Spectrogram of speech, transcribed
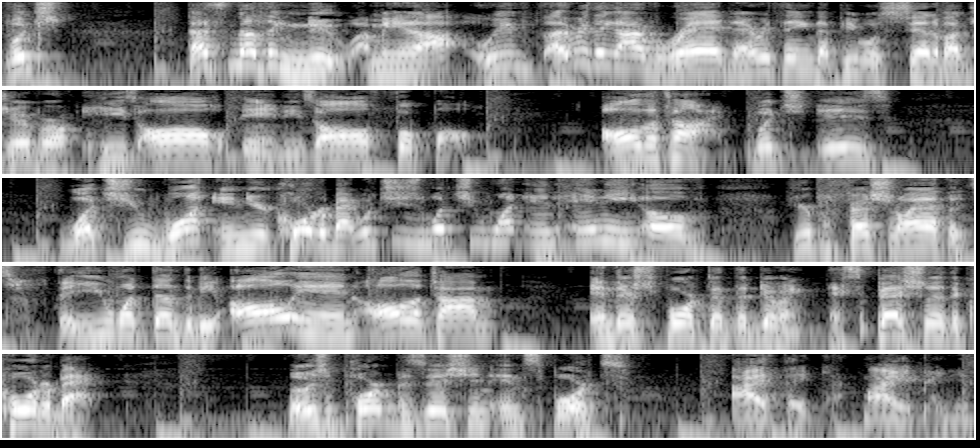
Which that's nothing new. I mean, I, we've everything I've read and everything that people said about Joe Burrow, he's all in. He's all football all the time, which is what you want in your quarterback, which is what you want in any of your professional athletes that you want them to be all in all the time in their sport that they're doing, especially the quarterback. Most important position in sports, I think, my opinion.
